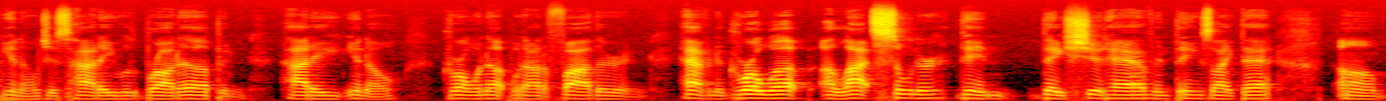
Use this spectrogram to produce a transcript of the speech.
you know, just how they was brought up and how they, you know, growing up without a father and having to grow up a lot sooner than they should have and things like that. Um,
